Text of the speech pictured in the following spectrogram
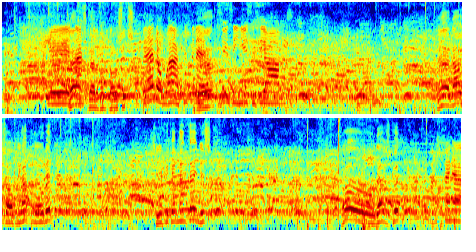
Good. That's That's better from Cosic. better work, isn't it? Yeah. As soon as he uses the arms. Yeah, now he's opening up a little bit. See if he can maintain this. Oh, that was good. Much better.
